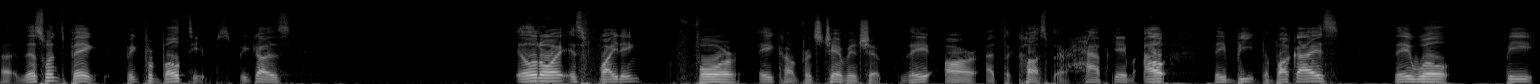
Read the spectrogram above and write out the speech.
Uh, this one's big, big for both teams because Illinois is fighting for a conference championship. They are at the cusp. They're half game out. They beat the Buckeyes. They will be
